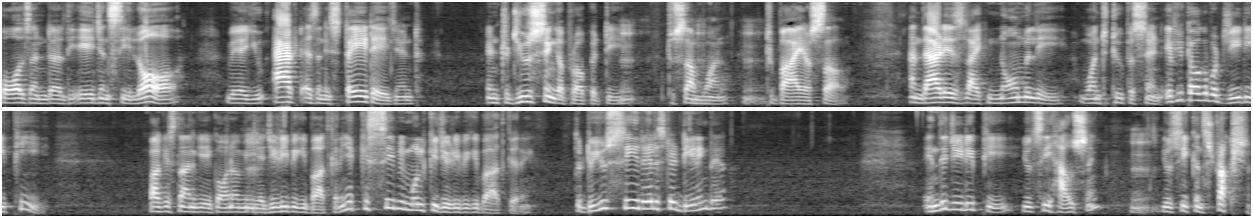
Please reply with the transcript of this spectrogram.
falls under the agency law way you act as an estate agent introducing a property to someone to buy or sell and that is like normally one to two percent if you talk about G D P Pakistan کی اکانومی یا جی ڈی پی کی بات کریں یا کسی بھی ملک کی جی ڈی پی کی بات کریں تو do you see real estate dealing they in the G D P you see housing you see construction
